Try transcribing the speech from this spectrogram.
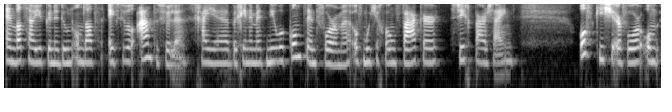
En wat zou je kunnen doen om dat eventueel aan te vullen? Ga je beginnen met nieuwe contentvormen of moet je gewoon vaker zichtbaar zijn? Of kies je ervoor om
